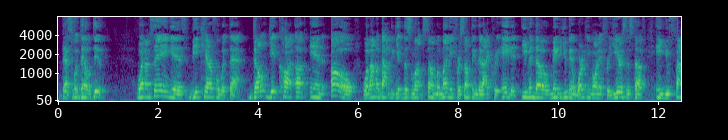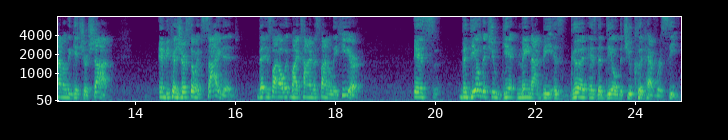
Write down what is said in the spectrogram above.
that's what they'll do. What I'm saying is be careful with that. Don't get caught up in, oh, well, I'm about to get this lump sum of money for something that I created, even though maybe you've been working on it for years and stuff, and you finally get your shot. And because you're so excited that it's like, oh, my time is finally here, is the deal that you get may not be as good as the deal that you could have received.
